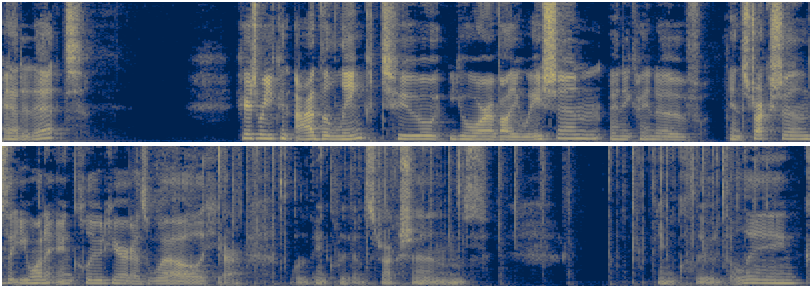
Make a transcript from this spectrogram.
edit it. Here's where you can add the link to your evaluation, any kind of instructions that you want to include here as well. Here, we'll include instructions, include the link,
